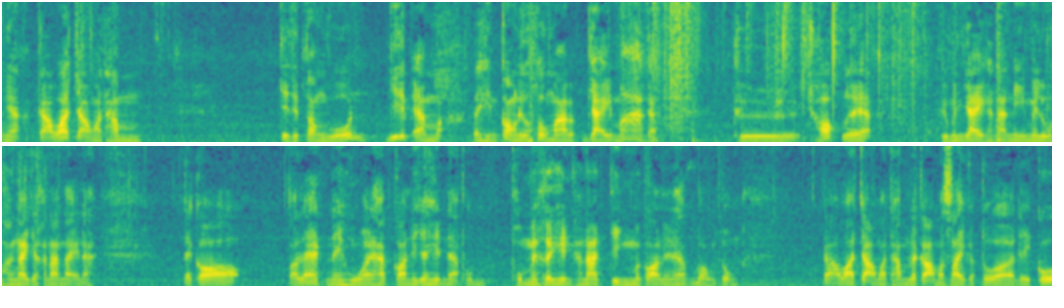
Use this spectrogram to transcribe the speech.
เนี่ยกะว่าจะเอามาทำ 72 โวลต์ 20 แอมป์อะแต่เห็นกล่องที่เขาส่งมาแบบใหญ่มากอะคือช็อกเลยอะคือมันใหญ่ขนาดนี้ไม่รู้ข้างในจะขนาดไหนนะ แต่ก็ตอนแรกในหัวนะครับ ก่อนที่จะเห็นนะผมผมไม่เคยเห็นขนาดจริงมาก่อนเลยนะครับ บอกตรงกะว่าจะเอามาทำแล้วก็เอามาใส่กับตัวเดโก้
